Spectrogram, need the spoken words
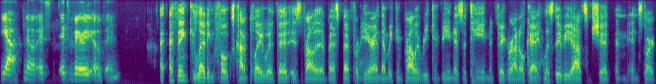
yeah, no, it's it's very open. I think letting folks kind of play with it is probably the best bet from here, and then we can probably reconvene as a team and figure out, okay, let's divvy out some shit and, and start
